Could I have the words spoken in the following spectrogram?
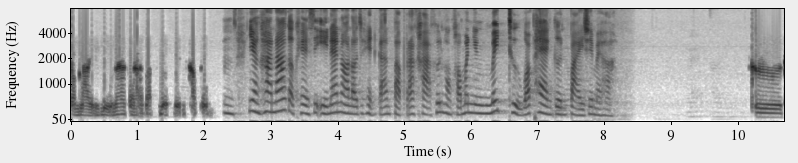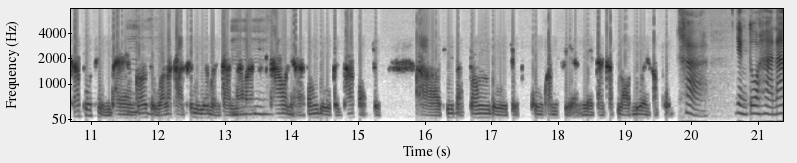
กำไรดูน่าจะแบบโดดเด่นครับผมอย่างฮาน่ากับ KCE แน่นอนเราจะเห็นการปรับราคาขึ้นของเขามันยังไม่ถือว่าแพงเกินไปใช่ไหมคะคือถ้าพูดถึงแพงก็ถือว่าราคาขึ้นมาเยอะเหมือนกันนะว่าเท่าเนี่ย ต้องดูเป็นภาพของจุดที่แบบต้องดูจุดคุมความเสี่ยงในการคัดลอดด้วยครับผมค่ะ อย่างตัวฮาน่า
